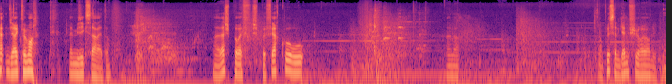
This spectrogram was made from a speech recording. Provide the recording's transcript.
Ah, directement, la musique s'arrête. Hein. Ah, là, je, pourrais, je peux faire Kourou. Voilà. En plus, elle gagne fureur du coup.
